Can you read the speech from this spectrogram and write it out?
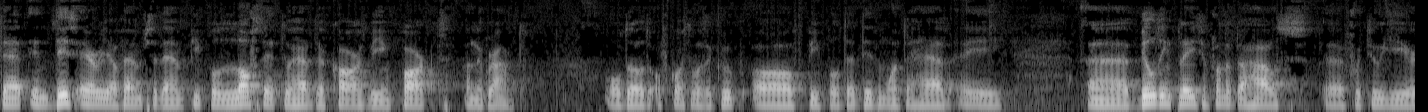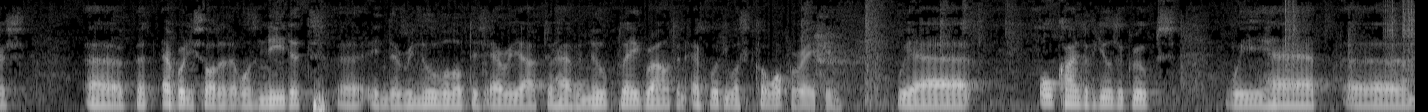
that in this area of Amsterdam, people loved it to have their cars being parked on the ground although of course there was a group of people that didn't want to have a uh, building place in front of their house uh, for two years. Uh, but everybody saw that it was needed uh, in the renewal of this area to have a new playground, and everybody was cooperating. We had all kinds of user groups. We had um,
